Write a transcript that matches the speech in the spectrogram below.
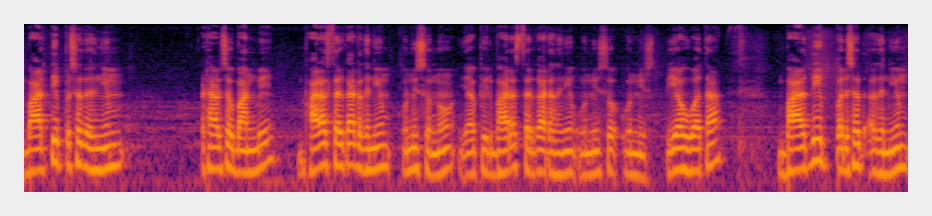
भारतीय परिषद अधिनियम अठारह सौ बानवे, भारत सरकार अधिनियम 1909 या फिर भारत सरकार अधिनियम 1919 तो यह हुआ था भारतीय परिषद अधिनियम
